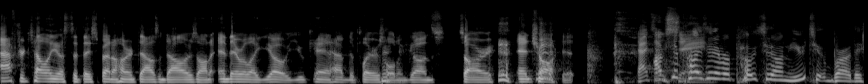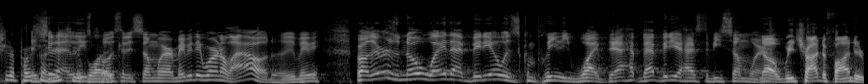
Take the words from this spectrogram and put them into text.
after telling us that they spent $100,000 on it. And they were like, yo, you can't have the players holding guns. Sorry. And chalked it. That's I'm insane. surprised they never posted on YouTube, bro. They should have posted. They posted should on have YouTube. at least like, posted it somewhere. Maybe they weren't allowed. Maybe, bro. There is no way that video is completely wiped. That that video has to be somewhere. No, we tried to find it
